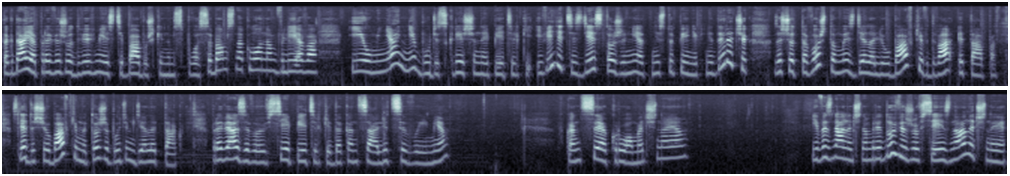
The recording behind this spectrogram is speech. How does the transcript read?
Тогда я провяжу 2 вместе бабушкиным способом с наклоном влево и у меня не будет скрещенной петельки. И видите здесь тоже нет ни ступенек ни дырочек за счет того что мы сделали убавки в два этапа. Следующие убавки мы тоже будем делать так провязываю все петельки до конца лицевыми в конце кромочная и в изнаночном ряду вяжу все изнаночные,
